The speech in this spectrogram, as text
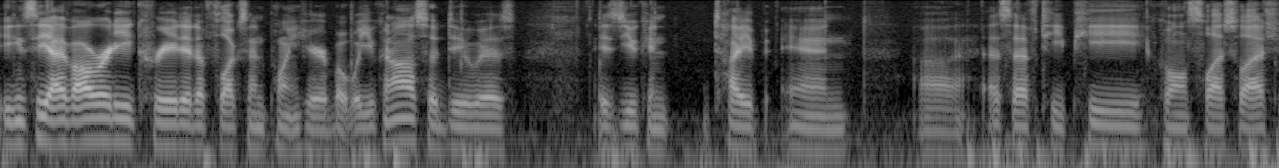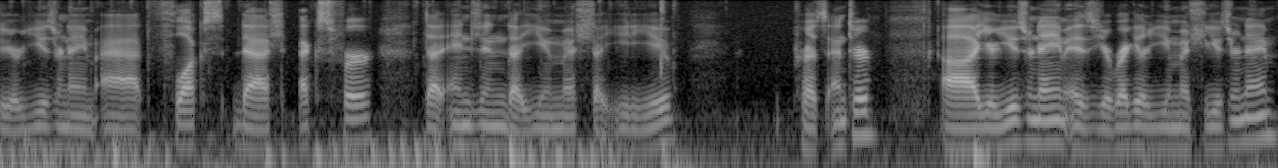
you can see I've already created a flux endpoint here but what you can also do is is you can type in uh, sftp colon slash slash your username at flux dash xfer.engin.umich.edu press enter uh, your username is your regular umich username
